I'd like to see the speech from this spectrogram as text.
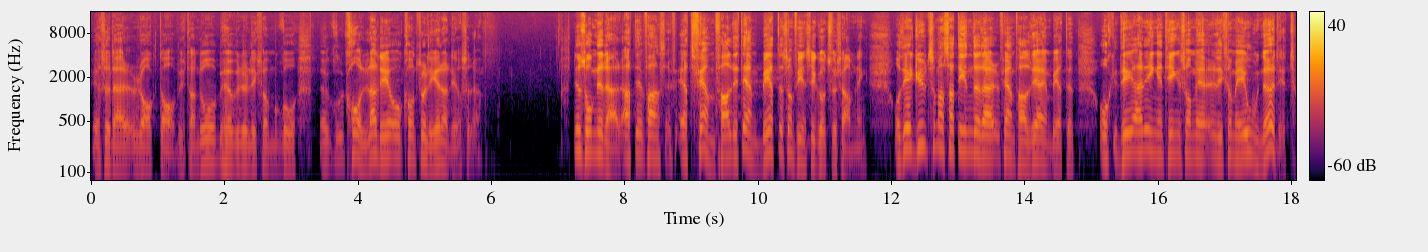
eh, så där rakt av, utan då behöver du liksom gå, eh, kolla det och kontrollera det och så där. Nu såg ni där att det fanns ett femfaldigt ämbete som finns i Guds församling. Och det är Gud som har satt in det där femfaldiga ämbetet och det är ingenting som är, liksom är onödigt.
